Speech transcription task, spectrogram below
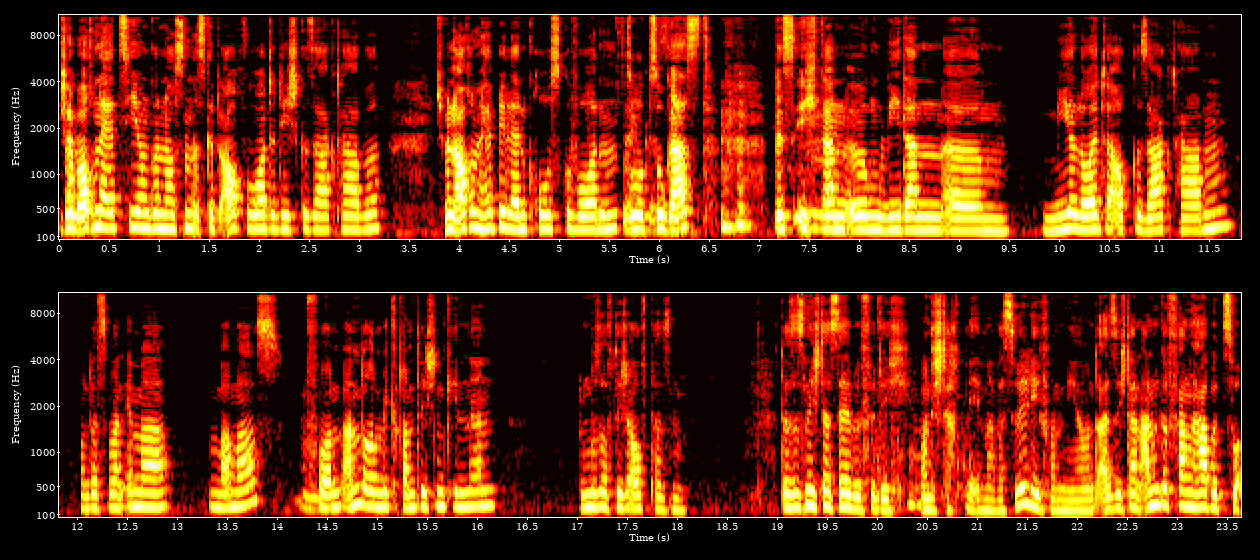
Ich habe auch eine Erziehung genossen. Es gibt auch Worte, die ich gesagt habe. Ich bin auch im Happy Land groß geworden, so zu. Gast, bis ich dann irgendwie dann ähm, mir Leute auch gesagt haben, und das waren immer Mamas von anderen migrantischen Kindern, du musst auf dich aufpassen. Das ist nicht dasselbe für dich. Und ich dachte mir immer, was will die von mir? Und als ich dann angefangen habe zu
